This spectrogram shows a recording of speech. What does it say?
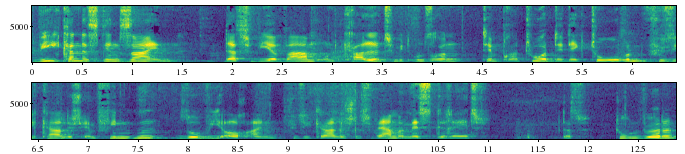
Wie kann es denn sein, dass wir warm und kalt mit unseren Temperaturdetektoren physikalisch empfinden, so wie auch ein physikalisches Wärmemessgerät das tun würde.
